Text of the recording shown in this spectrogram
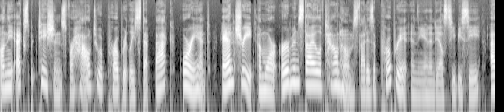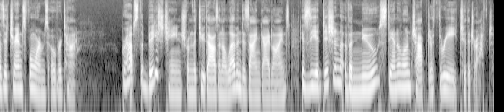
on the expectations for how to appropriately step back, orient, and treat a more urban style of townhomes that is appropriate in the Annandale CBC as it transforms over time. Perhaps the biggest change from the 2011 design guidelines is the addition of a new standalone Chapter 3 to the draft.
